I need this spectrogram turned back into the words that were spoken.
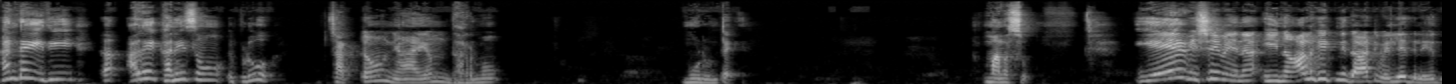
అంటే ఇది అరే కనీసం ఇప్పుడు చట్టం న్యాయం ధర్మం మూడు ఉంటాయి. మనసు. ఏ విషయమైనా ఈ నాలుగిటిని దాటి వెళ్ళేది లేదు.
